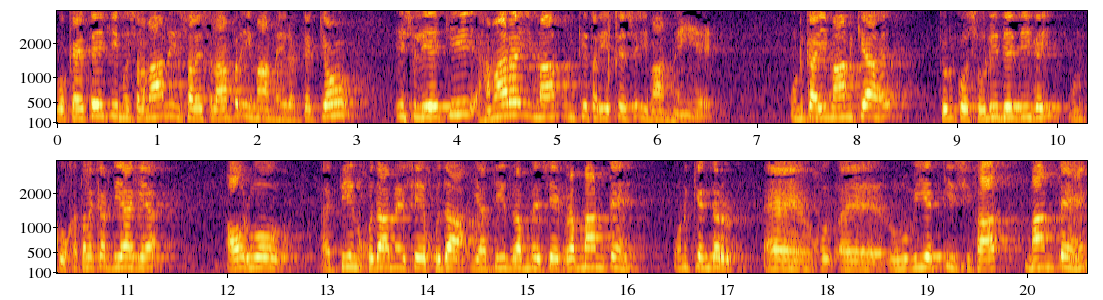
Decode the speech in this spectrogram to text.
وہ کہتے ہیں کہ مسلمان عیسیٰ علیہ السلام پر ایمان نہیں رکھتے۔ کیوں؟ اس لیے کہ ہمارا ایمان ان کے طریقے سے ایمان نہیں ہے۔ ان کا ایمان کیا ہے؟ کہ ان کو سولی دے دی گئی، ان کو قتل کر دیا گیا۔ اور وہ تین خدا میں سے خدا یا تین رب میں سے ایک رب مانتے ہیں۔ ان کے اندر ربوبیت کی صفات مانتے ہیں۔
